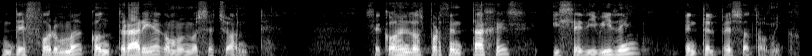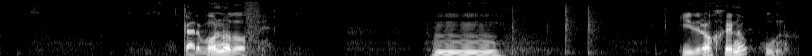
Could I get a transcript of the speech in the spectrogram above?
de forma contraria como hemos hecho antes. Se cogen los porcentajes y se dividen entre el peso atómico. Carbono 12. Mm, hidrógeno 1.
